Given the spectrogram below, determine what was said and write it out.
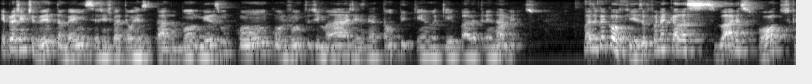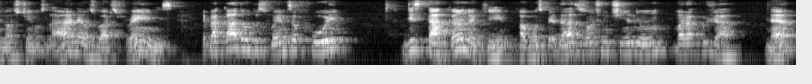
e para a gente ver também se a gente vai ter um resultado bom mesmo com um conjunto de imagens né, tão pequeno aqui para treinamentos. Mas o que, que eu fiz? Eu fui naquelas várias fotos que nós tínhamos lá, né, os vários frames, e para cada um dos frames eu fui destacando aqui alguns pedaços onde não tinha nenhum maracujá, né?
